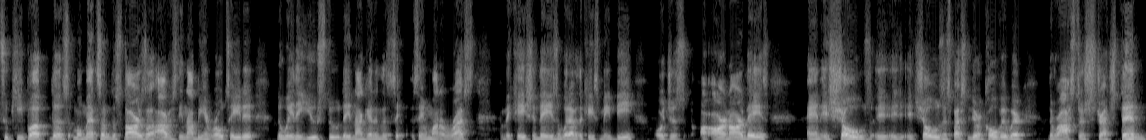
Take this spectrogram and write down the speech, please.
to keep up the momentum. The stars are obviously not being rotated the way they used to. They're not getting the same amount of rest and vacation days or whatever the case may be, or just R and R days, and it shows. It, it, it shows, especially during COVID, where the roster's stretched thin,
